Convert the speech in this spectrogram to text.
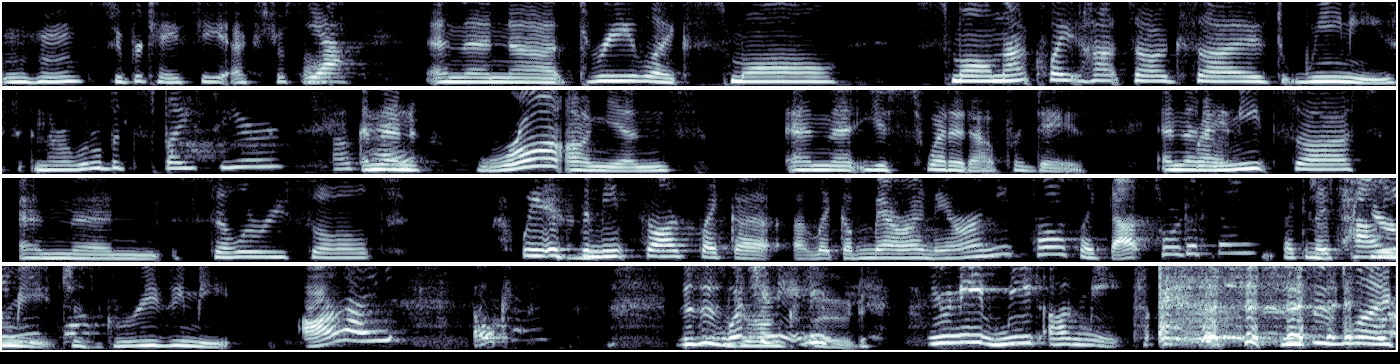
Mm-hmm. super tasty, extra salt. Yeah. And then uh, three like small, small, not quite hot dog sized weenies, and they're a little bit spicier. Okay. And then raw onions, and then you sweat it out for days. And then a meat sauce, and then celery salt, wait, is the meat sauce like a, like a marinara meat sauce, like that sort of thing, like an just Italian pure meat, meat, just greasy meat. All right. Okay. This is What you drunk need- food. You need meat on meat. This is like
